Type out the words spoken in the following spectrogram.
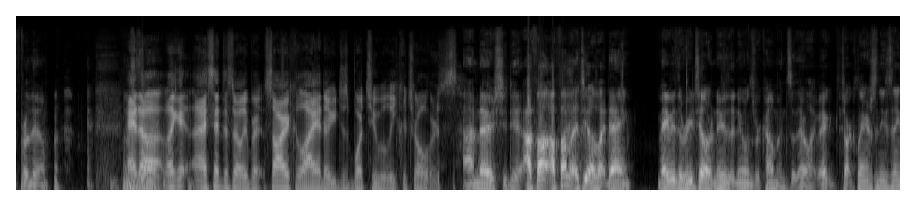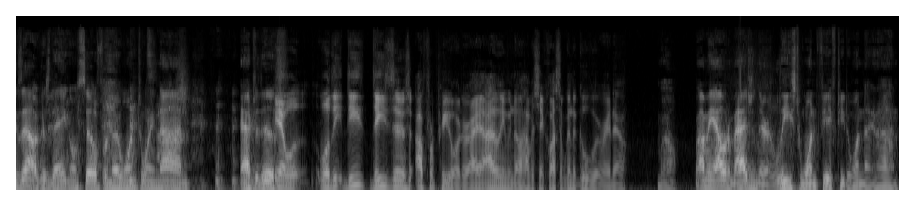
for them. and uh, like I I said this earlier, but sorry, Kalai, I know you just bought two Elite controllers. I know she did. I thought I thought about it too. I was like, dang, maybe the retailer knew that new ones were coming, so they're like, hey, start clearancing these things out because they ain't gonna sell for no 129 after this. Yeah, well, well, the, these these are up for pre-order. I, I don't even know how much they cost. I'm gonna Google it right now. Well, I mean, I would imagine they're at least 150 to 199.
